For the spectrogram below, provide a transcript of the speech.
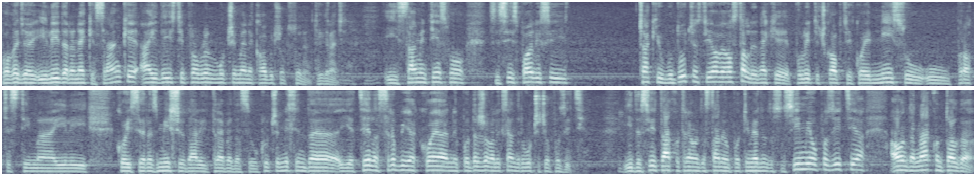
pogađa i lidera neke stranke, a i da isti problem muči mene kao običnog studenta i građana. I samim tim smo se svi spojili i čak i u budućnosti ove ostale neke političke opcije koje nisu u protestima ili koji se razmišljaju da li treba da se uključe. Mislim da je cela Srbija koja ne podržava Aleksandra Vučića opozicija. I da svi tako trebamo da stanemo po tim jednom da su svi mi opozicija, a onda nakon toga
